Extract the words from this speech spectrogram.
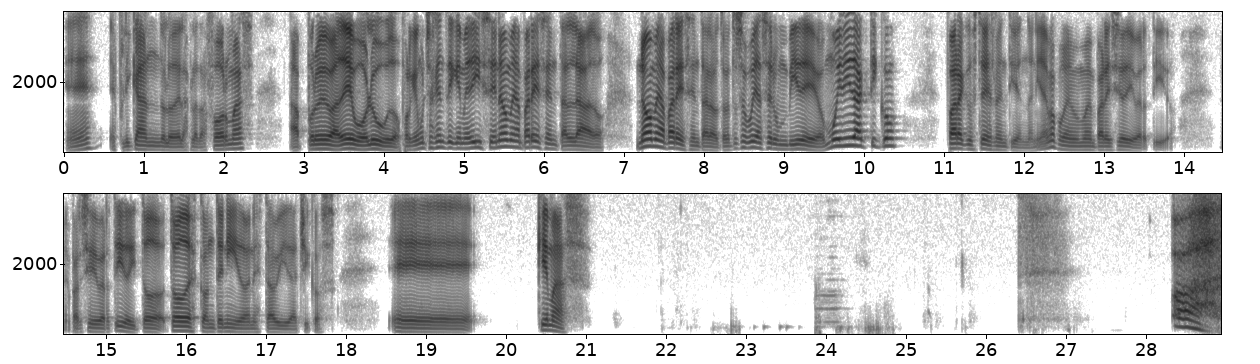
¿eh? Explicando lo de las plataformas a prueba de boludos. Porque hay mucha gente que me dice, no me aparece en tal lado, no me aparece en tal otro. Entonces voy a hacer un video muy didáctico para que ustedes lo entiendan. Y además porque me pareció divertido. Me pareció divertido y todo, todo es contenido en esta vida, chicos. Eh, ¿Qué más? Ah.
